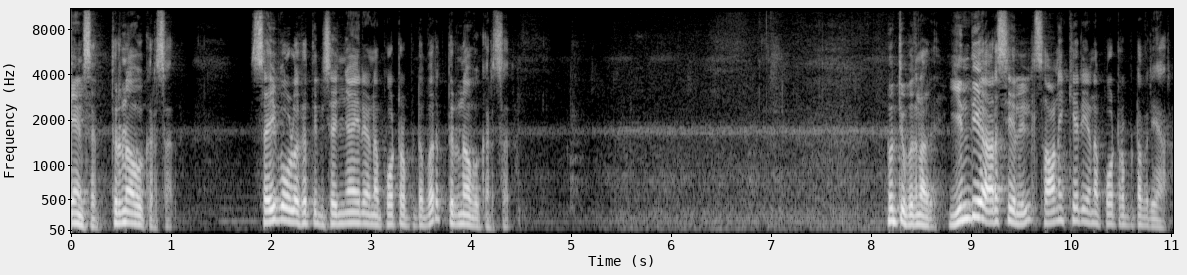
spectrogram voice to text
ஏன் சார்? திருநாவுக்கரசர் சைவ உலகத்தின் செஞ்ஞாயிறு என போற்றப்பட்டவர் திருநாவுக்கரசர் நூற்றி பதினாறு இந்திய அரசியலில் சாணக்கியர் என போற்றப்பட்டவர் யார்?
